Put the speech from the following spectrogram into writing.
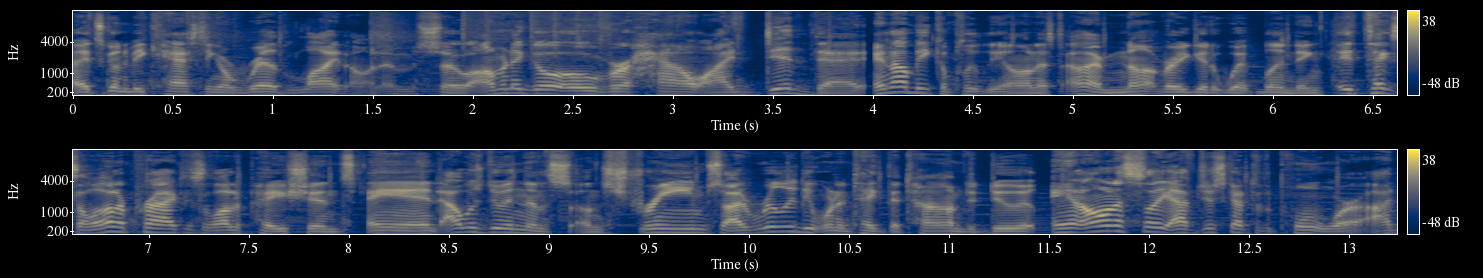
It's going to be casting a red light on him. So I'm going to go over how I did that, and I'll be completely honest, I'm not very good at wet blending. It takes a lot of practice, a lot of patience, and I was doing this on stream, so I really didn't want to take the time to do it. And honestly, I've just got to the point where I,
